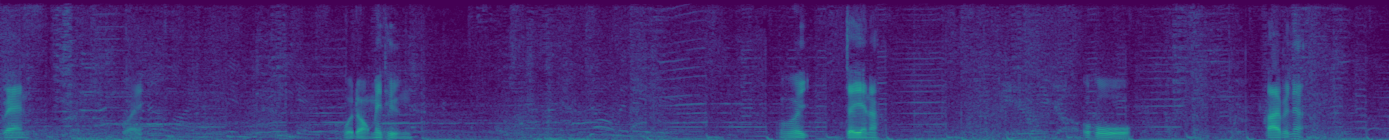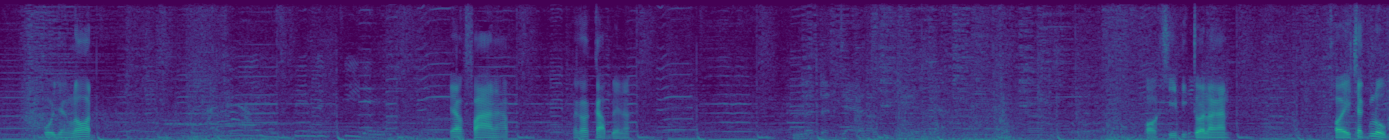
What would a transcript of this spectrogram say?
แวน วยหัวดอกไม่ถึง โอ้ย ใจเย็นนะ โอ้โห ตายไปเนี่ย โหยังรอด แก้วฟ้านะครับ แล้วก็กลับเลยนะ ขอคีบอีกตัวแล้วกัน ขออีกจักหลุม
